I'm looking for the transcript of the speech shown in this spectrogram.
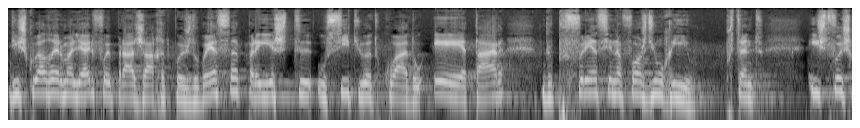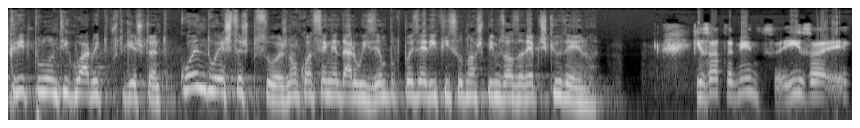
diz que o Helder Malheiro foi para a jarra depois do Bessa, para este o sítio adequado é etar, de preferência na foz de um rio. Portanto, isto foi escrito pelo antigo árbitro português. Portanto, quando estas pessoas não conseguem dar o exemplo, depois é difícil nós pedirmos aos adeptos que o deem, não é? Exatamente. Isa, é,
